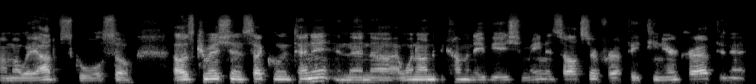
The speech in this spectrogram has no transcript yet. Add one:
on my way out of school. So I was commissioned as second lieutenant, and then uh, I went on to become an aviation maintenance officer for F-18 aircraft. And at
